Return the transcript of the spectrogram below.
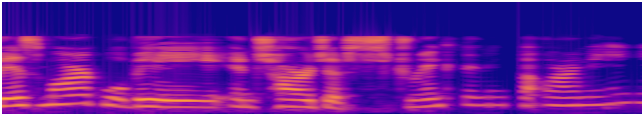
Bismarck will be in charge of strengthening the army,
